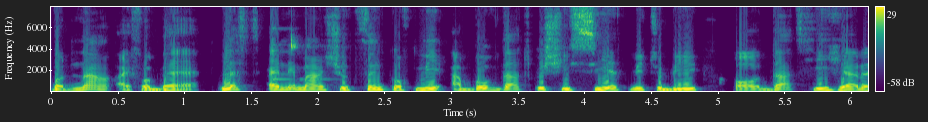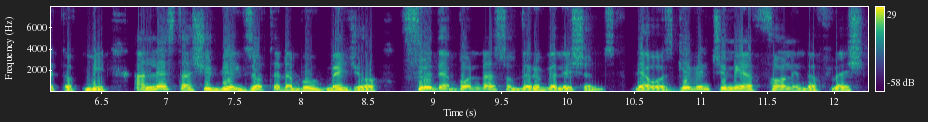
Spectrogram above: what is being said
But now I forbear, lest any man should think of me above that which he seeth me to be, or that he heareth of me. And lest I should be exalted above measure through the abundance of the revelations, there was given to me a thorn in the flesh,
